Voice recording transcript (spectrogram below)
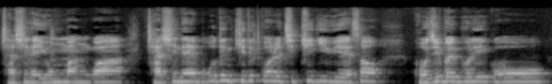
자신의 욕망과 자신의 모든 기득권을 지키기 위해서 고집을 부리고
